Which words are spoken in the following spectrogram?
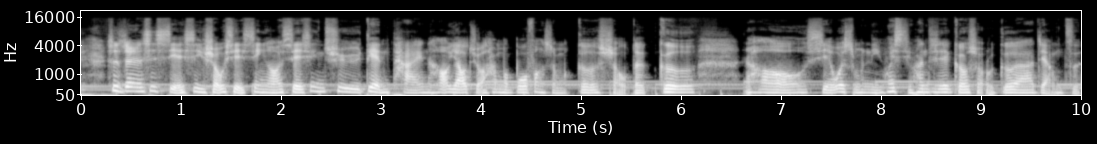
是真的是写信手写信哦，写信去电台，然后要求他们播放什么歌手的歌，然后写为什么你会喜欢这些歌手的歌啊这样子。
